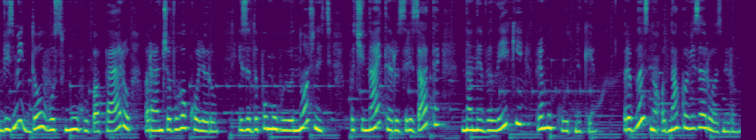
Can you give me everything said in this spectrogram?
Візьміть довгу смугу паперу оранжевого кольору і за допомогою ножниць починайте розрізати на невеликі прямокутники, приблизно однакові за розміром.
